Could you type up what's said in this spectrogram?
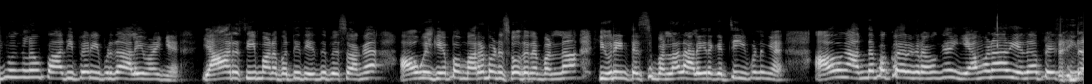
இவங்களும் பாதி பேர் இப்படிதான் அலைவாங்க. யாரு சீமானை பத்தி எது பேசுவாங்க? அவங்களுக்கு எப்ப மரபணு சோதனை பண்ணலாம் யூரின் டெஸ்ட் பண்ணலாம் அலையிற கட்சி இவனுங்க. அவங்க அந்த பக்கம் இருக்கிறவங்க எவனாவது ஏதாவது பேசுறீங்க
